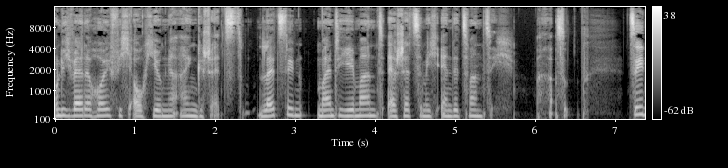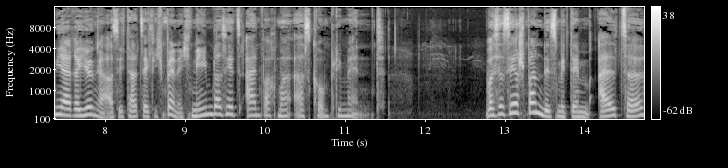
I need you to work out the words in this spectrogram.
Und ich werde häufig auch jünger eingeschätzt. Letztens meinte jemand, er schätze mich Ende 20. Also zehn Jahre jünger, als ich tatsächlich bin. Ich nehme das jetzt einfach mal als Kompliment. Was ja sehr spannend ist mit dem Alter,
